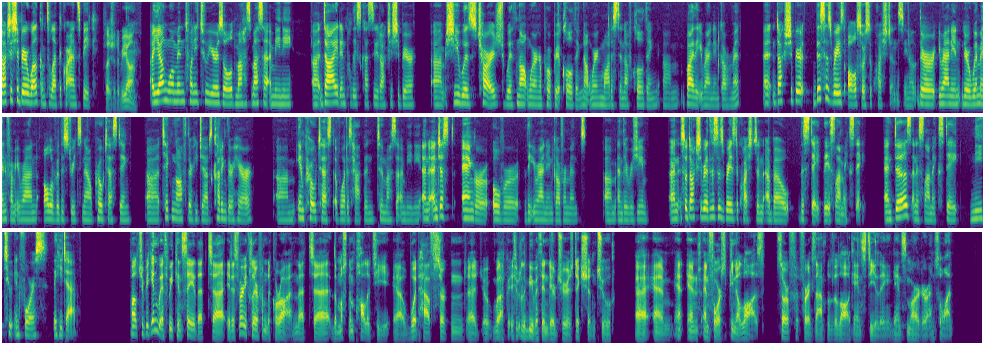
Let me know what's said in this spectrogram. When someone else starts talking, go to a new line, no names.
Dr. Shabir, welcome to Let the Quran Speak.
Pleasure to be on.
A young woman, 22 years old, Mahsa Amini, uh, died in police custody, Dr. Shabir. Um, she was charged with not wearing appropriate clothing, not wearing modest enough clothing um, by the Iranian government. And Dr. Shabir, this has raised all sorts of questions. You know, there are Iranian, there are women from Iran all over the streets now protesting, uh, taking off their hijabs, cutting their hair um, in protest of what has happened to Mahsa Amini, and and just anger over the Iranian government um, and the regime. And so, Dr. Shabir, this has raised a question about the state, the Islamic State. And does an Islamic State need to enforce the hijab?
Well, to begin with, we can say that uh, it is very clear from the Quran that uh, the Muslim polity uh, would have certain, uh, well, it would be within their jurisdiction to uh, enforce penal laws. So, for, example, the law against stealing, against murder, and so on.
